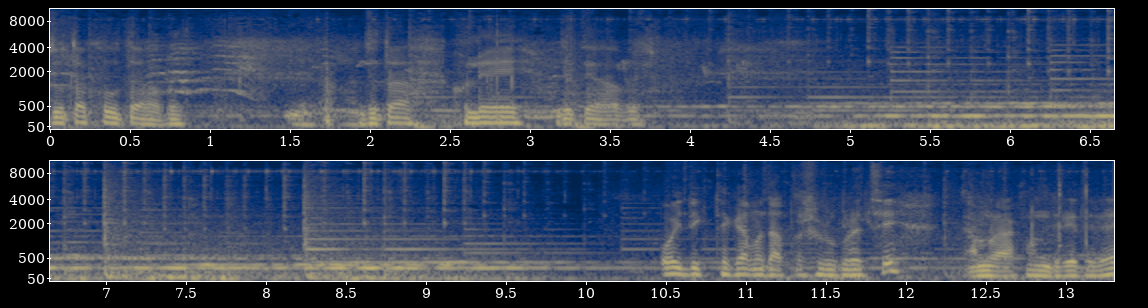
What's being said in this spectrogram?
জুতা খুলতে হবে। জুতা খুলে যেতে হবে। ওই দিক থেকে আমরা যাত্রা শুরু করেছি। আমরা এখন ধীরে ধীরে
